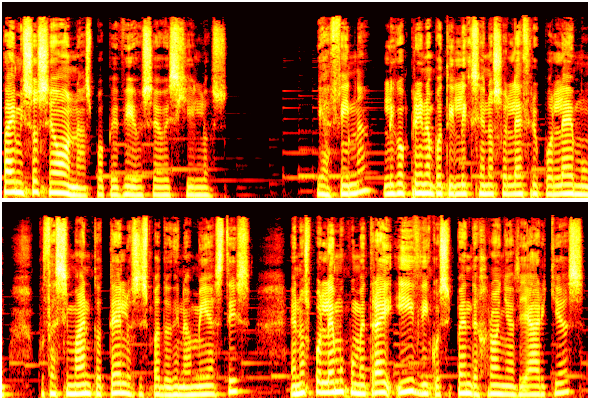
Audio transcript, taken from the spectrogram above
Πάει μισός αιώνας που απεβίωσε ο Εσχύλος. Η Αθήνα, λίγο πριν από τη λήξη ενός ολέθριου πολέμου που θα σημάνει το τέλος της παντοδυναμίας της, ενός πολέμου που μετράει ήδη 25 χρόνια διάρκειας,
